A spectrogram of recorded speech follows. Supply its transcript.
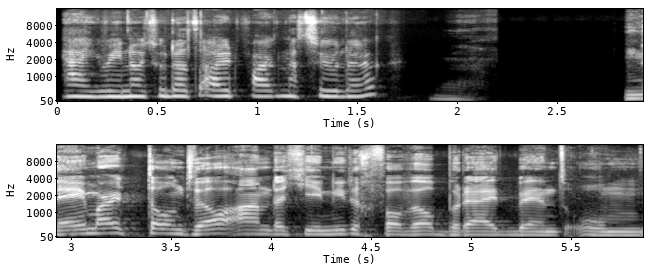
ja, ik weet nooit hoe dat uitpakt natuurlijk. Nee, maar het toont wel aan dat je in ieder geval wel bereid bent om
